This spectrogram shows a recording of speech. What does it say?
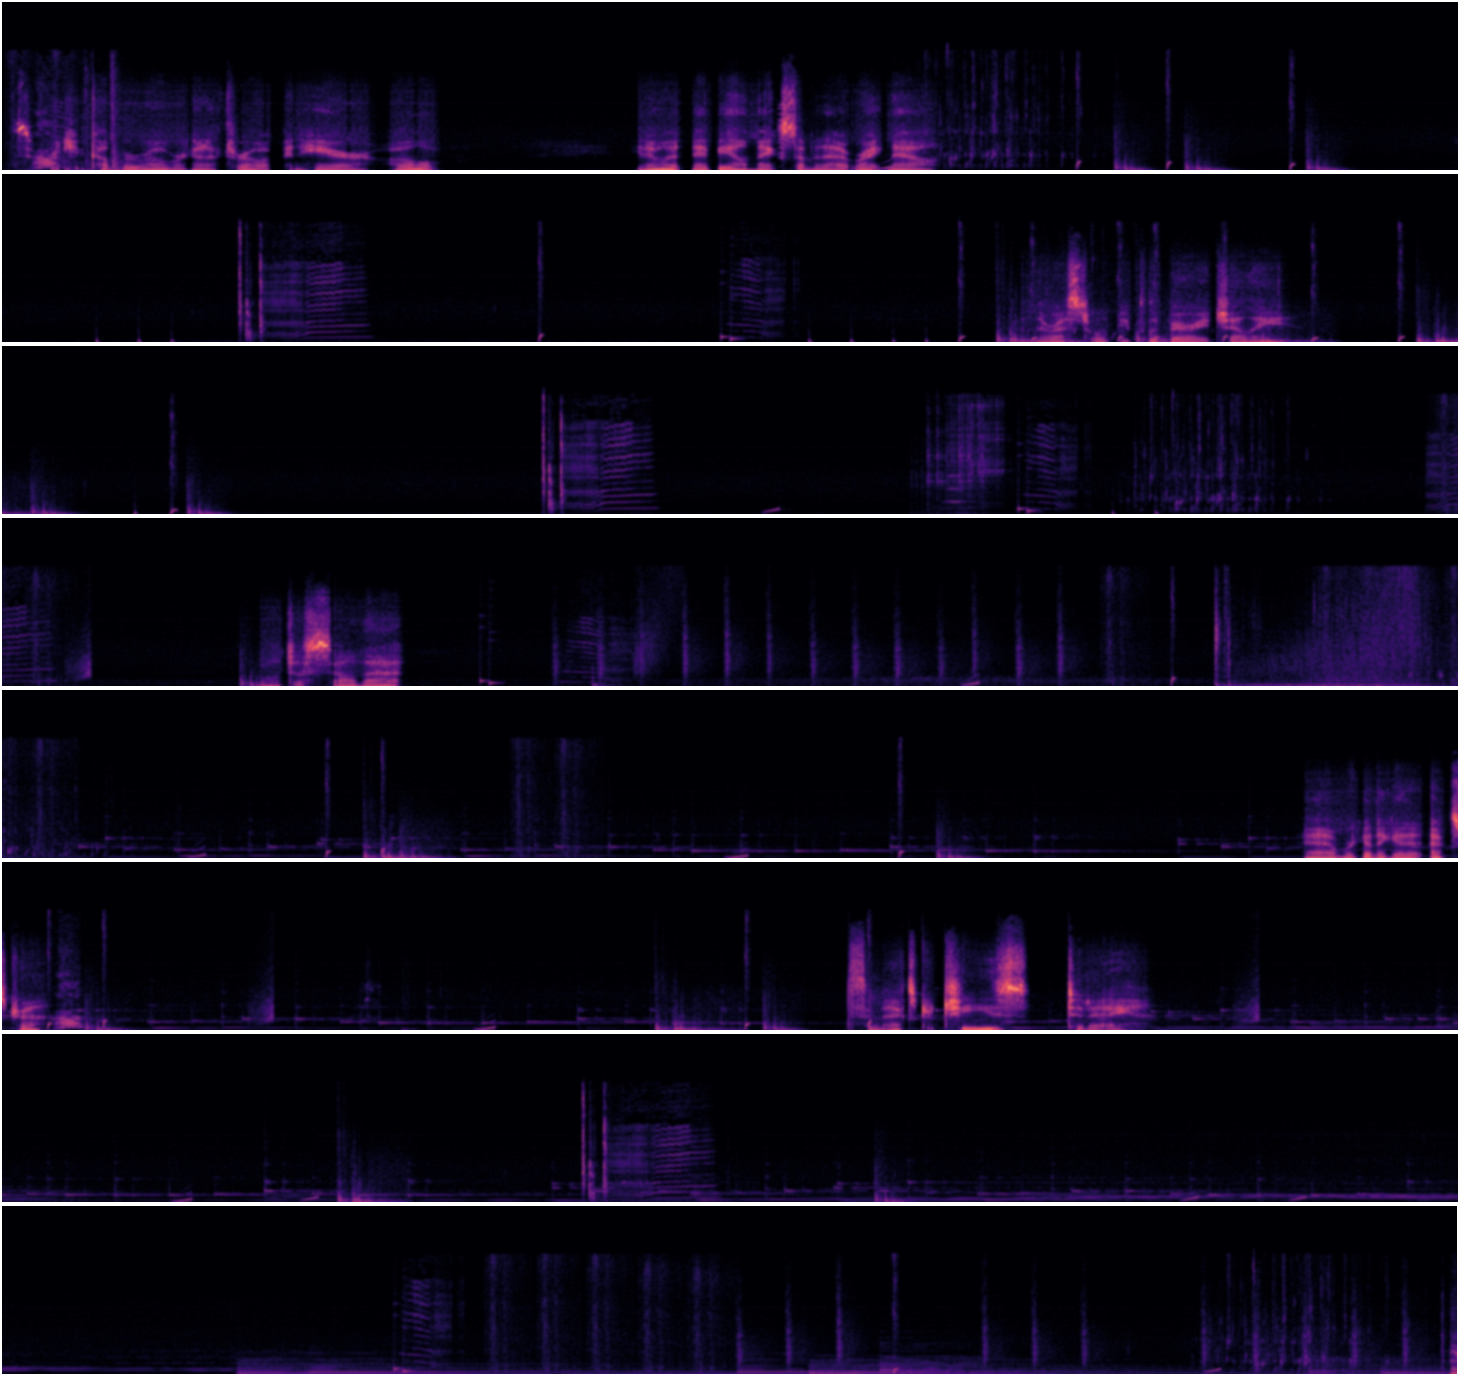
Super cucumber roll we're going to throw up in here. Oh, you know what? Maybe I'll make some of that right now. And the rest will be blueberry jelly. We'll just sell that. To get an extra. Some extra cheese today.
